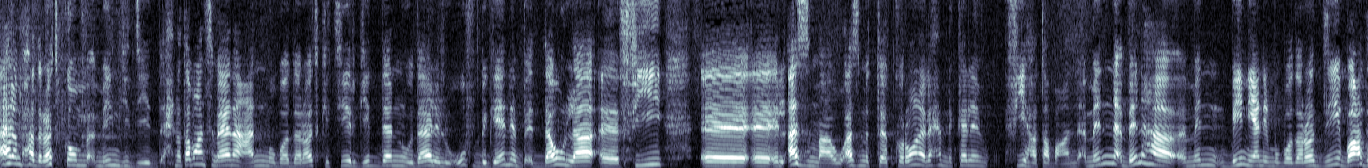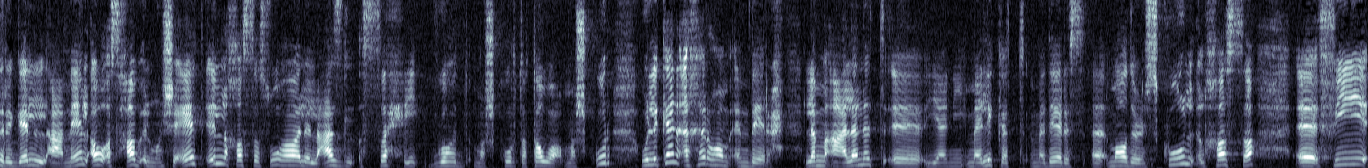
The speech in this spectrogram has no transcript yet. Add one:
أهلا بحضراتكم من جديد. إحنا طبعا سمعنا عن مبادرات كتير جدا وده للوقوف بجانب الدولة في الأزمة وأزمة كورونا اللي إحنا بنتكلم فيها طبعا. من بينها من بين يعني المبادرات دي بعض رجال الأعمال أو أصحاب المنشآت اللي خصصوها للعزل الصحي جهد مشكور تطوع مشكور واللي كان آخرهم امبارح لما أعلنت يعني مالكة مدارس مودرن سكول الخاصة في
